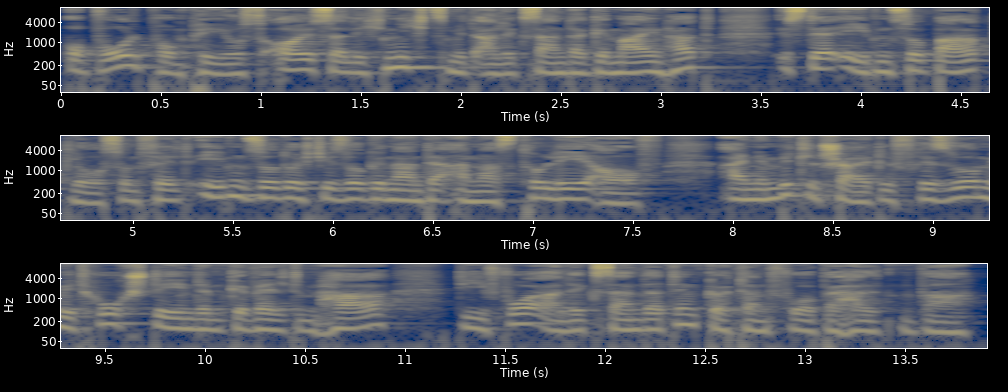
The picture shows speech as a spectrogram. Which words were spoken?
Obwohl Pompeius äußerlich nichts mit Alexander gemein hat, ist er ebenso bartlos und fällt ebenso durch die sogenannte Anastole auf, eine Mittelscheitelfrisur mit hochstehendem gewelltem Haar, die vor Alexander den Göttern vorbehalten war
